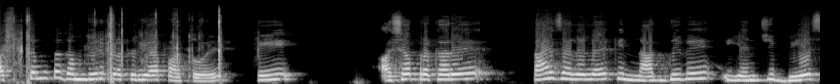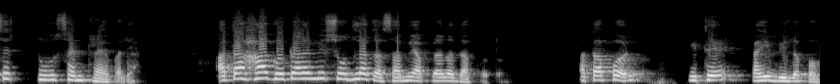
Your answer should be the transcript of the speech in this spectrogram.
अत्यंत गंभीर प्रक्रिया पाहतोय की अशा प्रकारे काय झालेलं आहे की नागदिवे यांची बीएसएस टूर्स अँड ट्रॅव्हल आहे. आता हा घोटाळा मी शोधला कसा? मी आपल्याला दाखवतो. आता आपण इथे काही बिलं पाहू.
